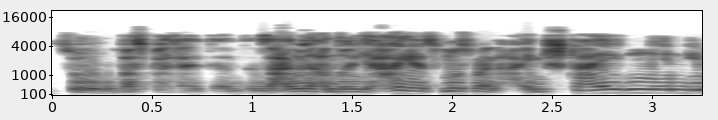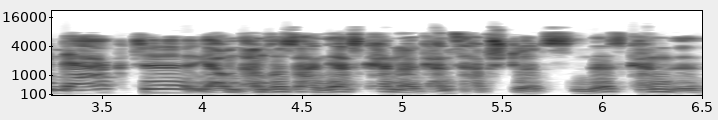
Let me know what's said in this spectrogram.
So, was passiert? Dann sagen andere, ja, jetzt muss man einsteigen in die Märkte. Ja, und andere sagen, ja, das kann doch ganz abstürzen. Das kann äh,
